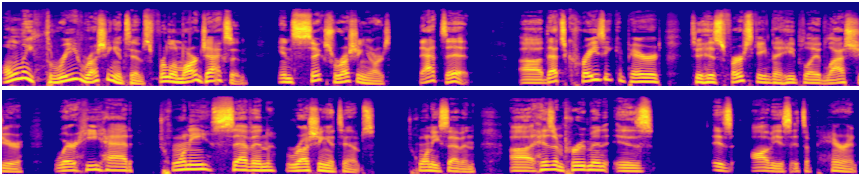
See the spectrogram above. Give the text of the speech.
only three rushing attempts for Lamar Jackson in six rushing yards. That's it. Uh, that's crazy compared to his first game that he played last year, where he had 27 rushing attempts. 27. Uh, his improvement is is obvious. It's apparent.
